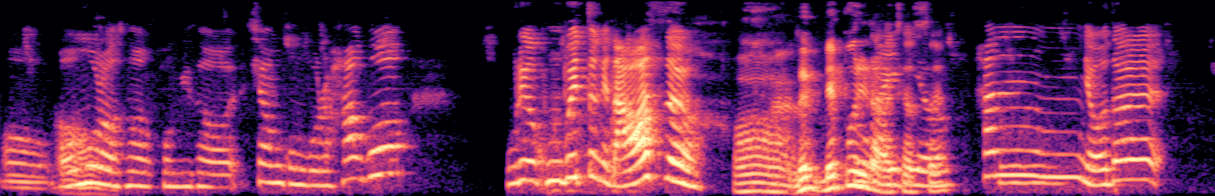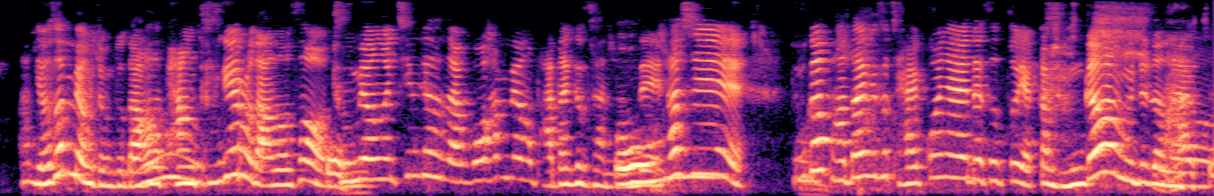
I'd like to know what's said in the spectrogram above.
어, 머물어서 거기서 시험 공부를 하고 우리가 공부했던 게 나왔어요. 어, 몇, 몇 분이나 같이 아이디어. 왔어요? 한 여덟 한 여섯 명 정도 나가서 오. 방 두 개로 나눠서 어. 두 명은 침대에서 자고 한 명은 바닥에서 잤는데 오. 사실 누가 바닥에서 잘 거냐에 대해서 또 약간 민감한 문제잖아요. 맞아.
